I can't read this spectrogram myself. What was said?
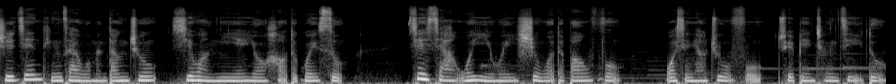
时间停在我们当初，希望你也有好的归宿。卸下我以为是我的包袱，我想要祝福，却变成嫉妒。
